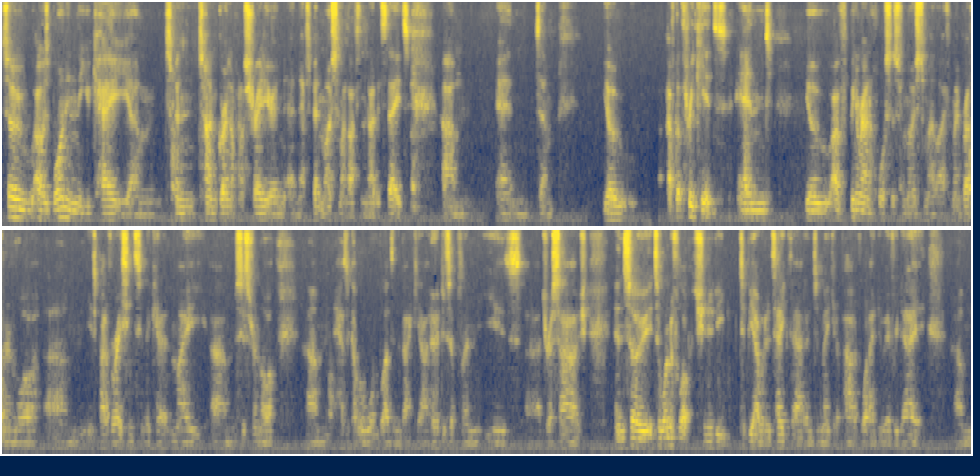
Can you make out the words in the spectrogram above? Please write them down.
So I was born in the UK, um, spent time growing up in Australia, and, and, have spent most of my life in the United States. Um, and um, you know, I've got three kids, and you know, I've been around horses for most of my life. My brother-in-law um, is part of a racing syndicate. My um, sister-in-law um, has a couple of warm bloods in the backyard. Her discipline is uh, dressage. And so it's a wonderful opportunity to be able to take that and to make it a part of what I do every day. Um,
